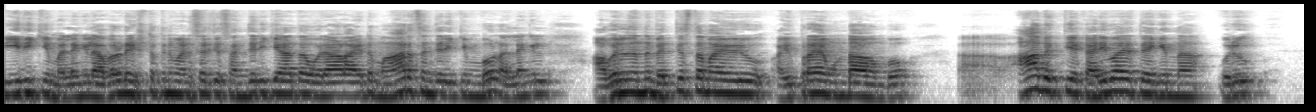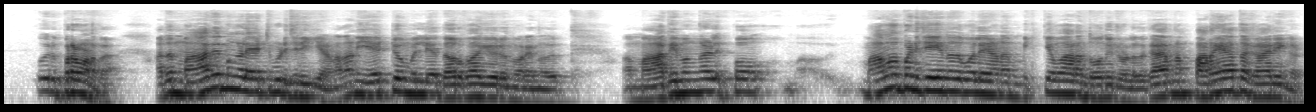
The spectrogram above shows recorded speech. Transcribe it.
രീതിക്കും അല്ലെങ്കിൽ അവരുടെ ഇഷ്ടത്തിനും അനുസരിച്ച് സഞ്ചരിക്കാത്ത ഒരാളായിട്ട് മാറി സഞ്ചരിക്കുമ്പോൾ അല്ലെങ്കിൽ അവരിൽ നിന്ന് വ്യത്യസ്തമായ ഒരു അഭിപ്രായം ഉണ്ടാകുമ്പോൾ ആ, വ്യക്തിയെ കരിവാരത്തേക്കുന്ന ഒരു ഒരു പ്രവണത. അത് മാധ്യമങ്ങൾ ഏറ്റുപിടിച്ചിരിക്കുകയാണ്. അതാണ് ഏറ്റവും വലിയ ദൗർഭാഗ്യം എന്ന് പറയുന്നത്. മാധ്യമങ്ങൾ ഇപ്പോൾ മാമപ്പണി ചെയ്യുന്നത് പോലെയാണ് മിക്കവാറും തോന്നിയിട്ടുള്ളത്. കാരണം പറയാത്ത കാര്യങ്ങൾ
